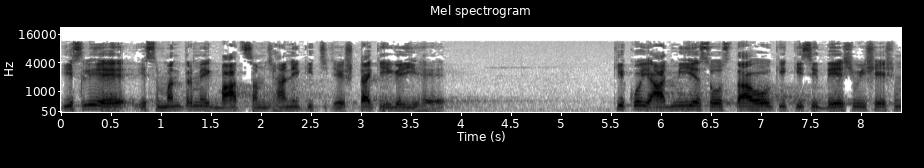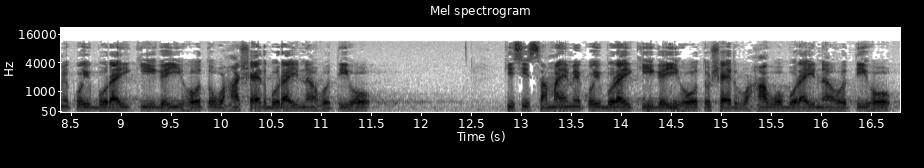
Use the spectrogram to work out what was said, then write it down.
इसलिए इस मंत्र में एक बात समझाने की चेष्टा की गई है कि कोई आदमी ये सोचता हो कि किसी देश विशेष में कोई बुराई की गई हो तो वहाँ शायद बुराई न होती हो। किसी समय में कोई बुराई की गई हो तो शायद वहाँ वो बुराई न होती हो।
